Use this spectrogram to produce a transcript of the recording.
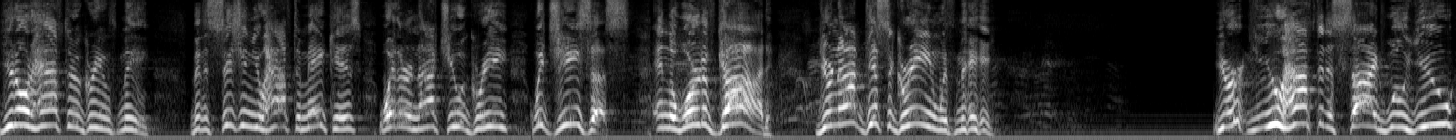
You don't have to agree with me. The decision you have to make is whether or not you agree with Jesus and the Word of God. You're not disagreeing with me. You're, you have to decide will you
